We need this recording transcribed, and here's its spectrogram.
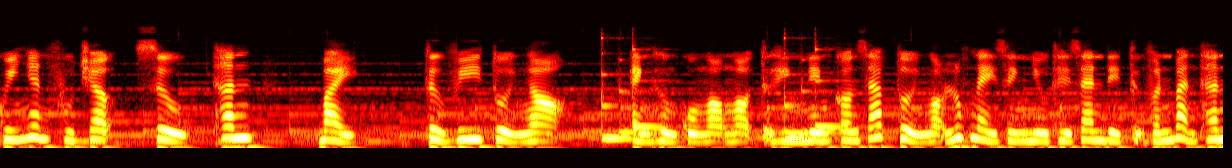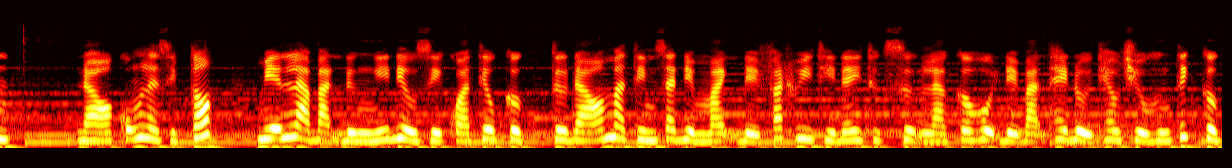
Quý nhân phù trợ, Sửu, Thân. 7. Tử vi tuổi Ngọ. Ảnh hưởng của ngọ ngọ tự hình nên con giáp tuổi Ngọ lúc này dành nhiều thời gian để tự vấn bản thân. Đó cũng là dịp tốt, miễn là bạn đừng nghĩ điều gì quá tiêu cực, từ đó mà tìm ra điểm mạnh để phát huy thì đây thực sự là cơ hội để bạn thay đổi theo chiều hướng tích cực.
